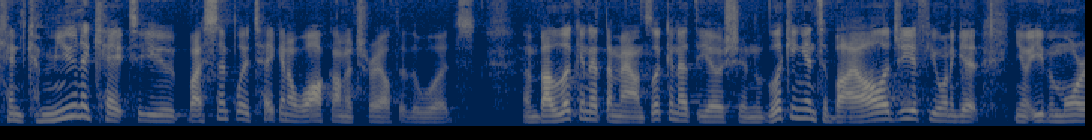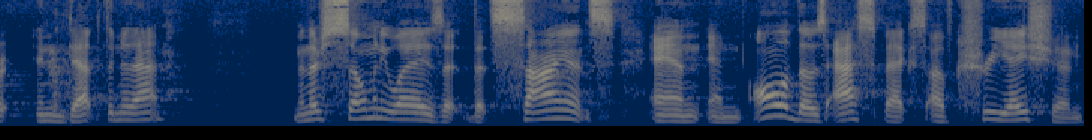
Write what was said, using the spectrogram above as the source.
can communicate to you by simply taking a walk on a trail through the woods. And by looking at the mountains, looking at the ocean, looking into biology if you want to get you know, even more in depth into that. I mean, there's so many ways that, that science and, and all of those aspects of creation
